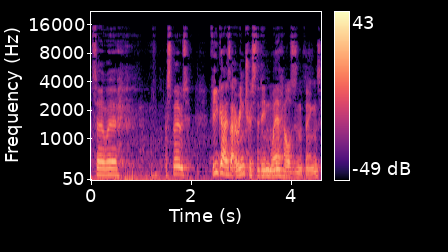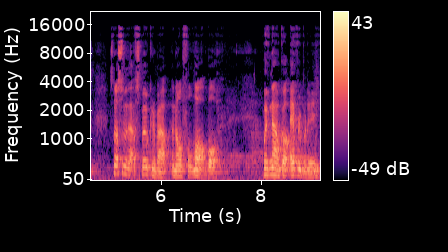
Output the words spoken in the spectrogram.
So uh, I suppose for you guys that are interested in warehouses and things, it's not something that I've spoken about an awful lot, but we've now got everybody.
